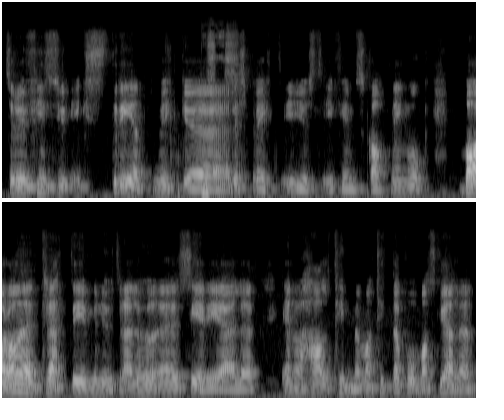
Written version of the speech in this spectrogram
Så det finns ju extremt mycket Precis. respekt i just i filmskapning och bara de där 30 minuterna eller eh, serie eller en och en halv timme man tittar på. Man ska egentligen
